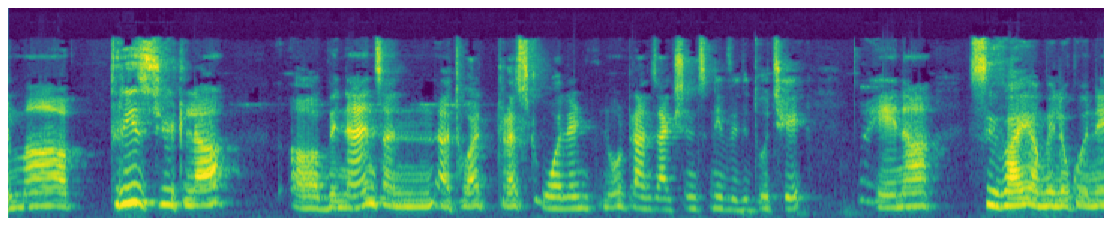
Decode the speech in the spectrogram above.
એમાં ત્રીસ જેટલા બિનાન્સ અથવા ટ્રસ્ટ વોલેન્ટનો ટ્રાન્ઝેક્શન્સની વિગતો છે. એના સિવાય અમે લોકોને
